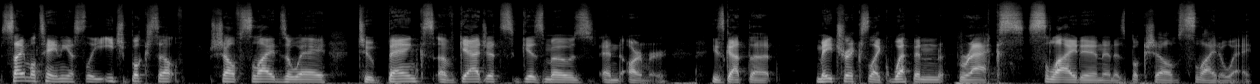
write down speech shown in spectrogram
Simultaneously, each bookshelf shelf slides away to banks of gadgets, gizmos, and armor. He's got the matrix like weapon racks slide in, and his bookshelves slide away.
